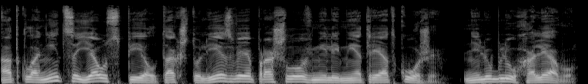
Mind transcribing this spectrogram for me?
Отклониться я успел, так что лезвие прошло в миллиметре от кожи. Не люблю халяву.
